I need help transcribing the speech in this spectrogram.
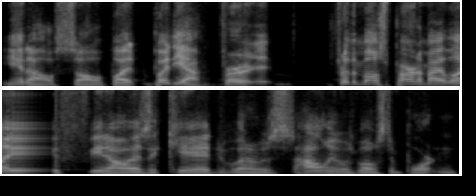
you know, so but but yeah, for for the most part of my life, you know, as a kid, when it was Halloween was most important,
